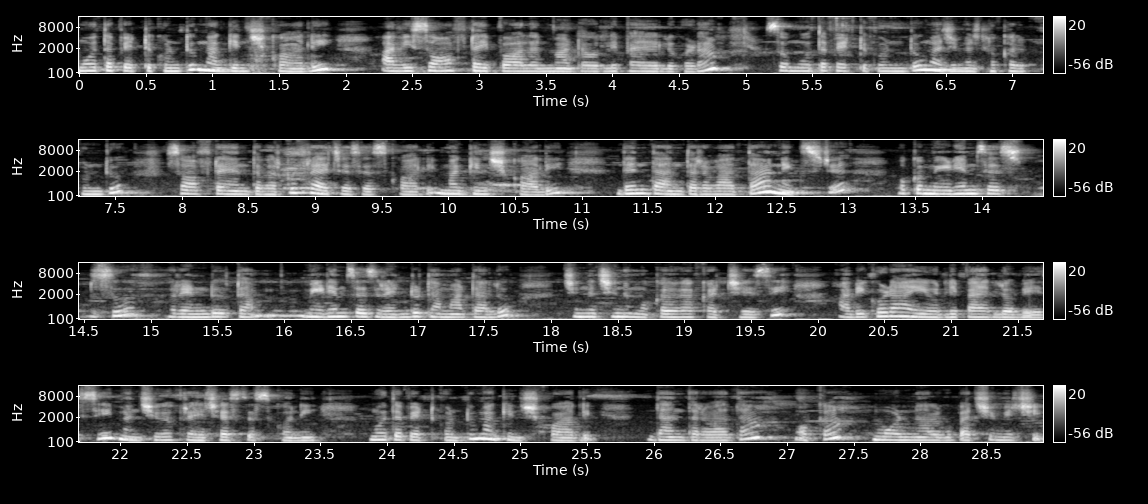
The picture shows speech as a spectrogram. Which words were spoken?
మూత పెట్టుకుంటూ మగ్గించుకోవాలి. అవి సాఫ్ట్ అయిపోవాలన్నమాట ఉల్లిపాయలు కూడా. సో మూత పెట్టుకుంటూ మధ్య మధ్యలో కలుపుకుంటూ సాఫ్ట్ అయ్యేంత వరకు ఫ్రై చేసేసుకోవాలి మగ్గించుకోవాలి. దెన్ దాని తర్వాత నెక్స్ట్ ఒక మీడియం సైజ్ రెండు ట మీడియం సైజ్ రెండు టమాటాలు చిన్న చిన్న ముక్కలుగా కట్ చేసి అవి కూడా ఈ ఉల్లిపాయల్లో వేసి మంచిగా ఫ్రై చేసేసుకొని మూత పెట్టుకుంటూ మగ్గించుకోవాలి. దాని తర్వాత ఒక మూడు నాలుగు పచ్చిమిర్చి.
